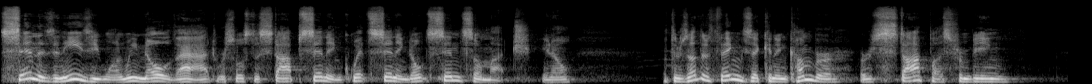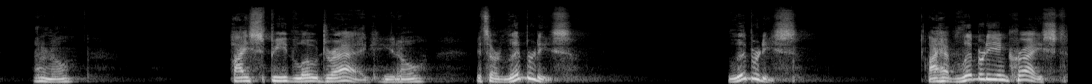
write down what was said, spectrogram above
Sin is an easy one. We know that. We're supposed to stop sinning, quit sinning, don't sin so much, you know. But there's other things that can encumber or stop us from being, I don't know, high speed, low drag, you know. It's our liberties. Liberties. I have liberty in Christ,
